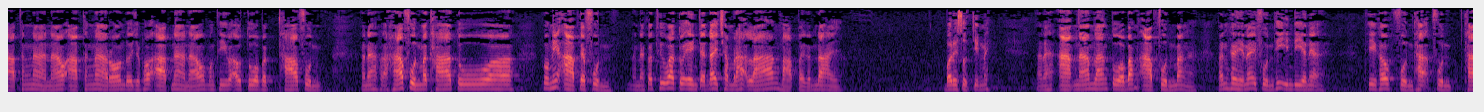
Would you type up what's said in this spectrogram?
อาบทั้งหน้าหนาวอาบทั้งหน้าร้อน โดยเฉพาะอาบหน้าหนาวบางทีก็เอาตัวไปทาฝุ่นนะหาฝุ่นมาทาตัว พวกนี้อาบแต่ฝุ่นนะก็ถือว่าตัวเองจะได้ชำระล้างบาปไปนั้นได้ บริสุทธิ์จริงไหมนะอาบน้ำล้างตัวบ้างอาบฝุ่นบ้างมันเคยเห็นไอ้ฝุ่นที่อินเดียเนี่ย ที่เขาฝุ่นทาฝุ่นทา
